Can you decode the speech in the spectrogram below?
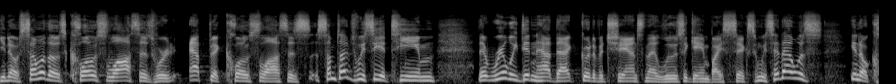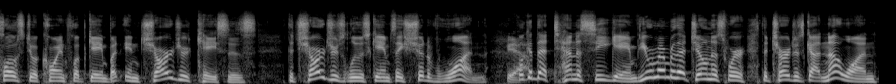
you know, some of those close losses were epic close losses. Sometimes we see a team that really didn't have that good of a chance and they lose a game by six. And we say that was, you know, close to a coin flip game. But in Charger cases, the Chargers lose games they should have won. Yeah. Look at that Tennessee game. Do you remember that, Jonas, where the Chargers got not one,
